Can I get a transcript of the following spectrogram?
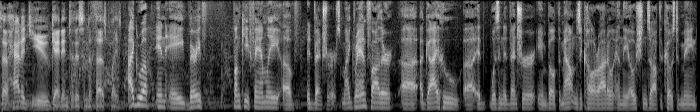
So, how did you get into this in the first place? I grew up in a very funky family of adventurers. My grandfather, uh, a guy who uh, was an adventurer in both the mountains of Colorado and the oceans off the coast of Maine,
